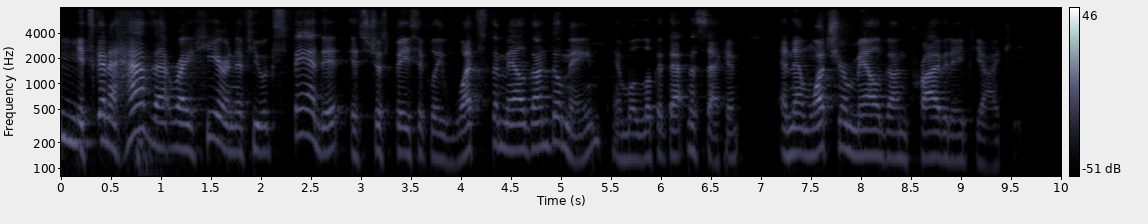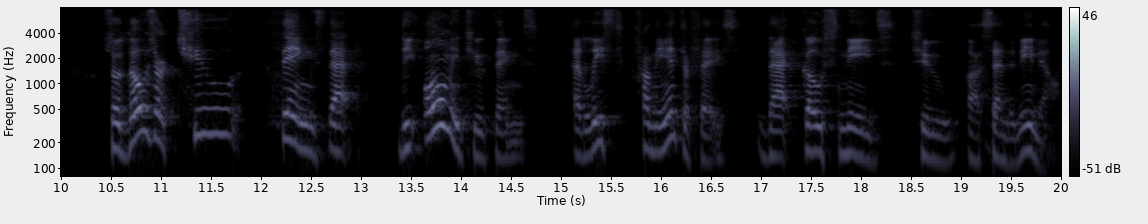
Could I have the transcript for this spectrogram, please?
Mm. It's going to have that right here. And if you expand it, it's just basically what's the mailgun domain? And we'll look at that in a second. And then what's your mailgun private API key? So those are two things that the only two things, at least from the interface, that Ghost needs to uh, send an email.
